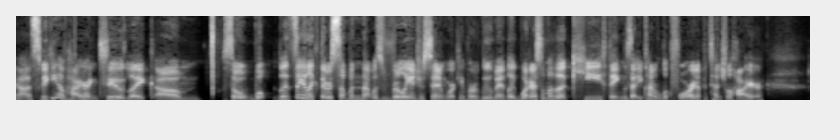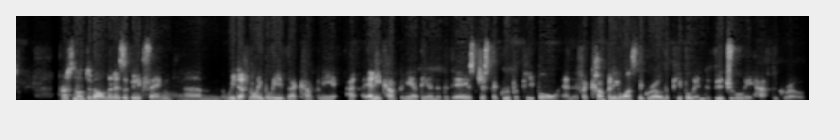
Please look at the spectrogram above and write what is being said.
yeah speaking of hiring too like um so well, let's say like there was someone that was really interested in working for lumen like what are some of the key things that you kind of look for in a potential hire personal development is a big thing. Um, we definitely believe that company, any company at the end of the day, is just a group of people. And if a company wants to grow, the people individually have to grow.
